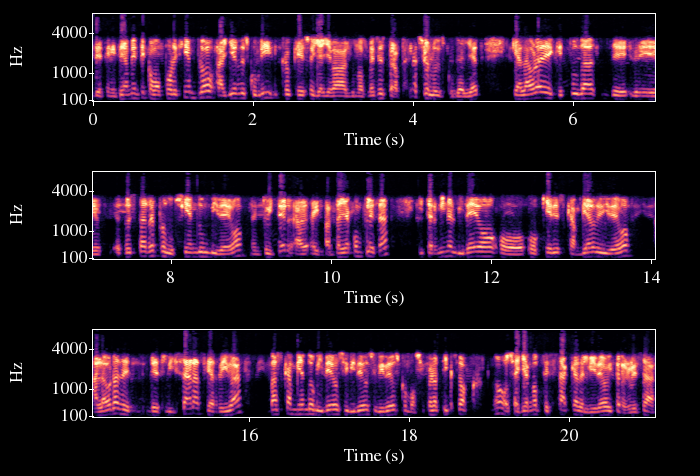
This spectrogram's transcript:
definitivamente, como por ejemplo, ayer descubrí, creo que eso ya llevaba algunos meses, pero apenas yo lo descubrí ayer, que a la hora de que tú das, de, de, estás reproduciendo un video en Twitter en pantalla completa y termina el video o, o quieres cambiar de video, a la hora de deslizar hacia arriba, vas cambiando videos y videos y videos como si fuera TikTok, ¿no? O sea, ya no te saca del video y te regresa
